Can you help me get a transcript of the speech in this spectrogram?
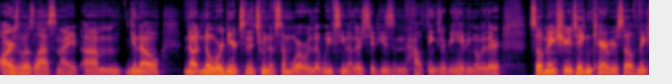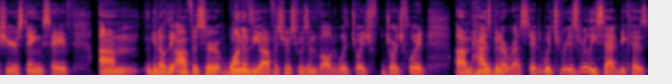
Ours was last night um you know no nowhere near to the tune of somewhere that we've seen other cities and how things are behaving over there. So make sure you're taking care of yourself. Make sure you're staying safe. Um you know the officer one of the officers who was involved with george george floyd um has been arrested which is really sad because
